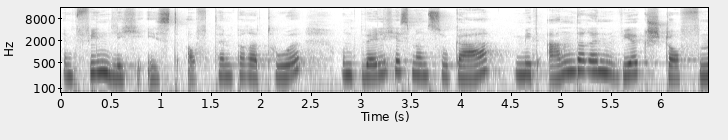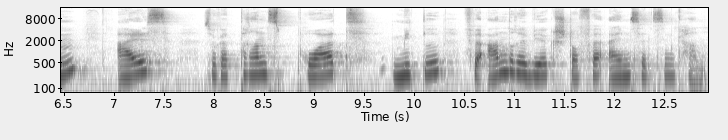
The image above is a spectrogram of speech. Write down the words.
empfindlich ist auf Temperatur und welches man sogar mit anderen Wirkstoffen als sogar Transportmittel für andere Wirkstoffe einsetzen kann.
